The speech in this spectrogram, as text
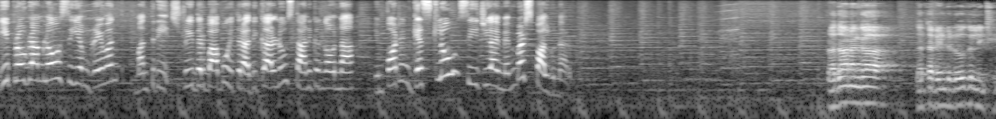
ఈ ప్రోగ్రాంలో సీఎం రేవంత్ మంత్రి శ్రీధర్ బాబు ఇతర అధికారులు స్థానికంగా ఉన్న ఇంపార్టెంట్ గెస్ట్లు సీజీఐ మెంబర్స్ పాల్గొన్నారు. ప్రధానంగా గత రెండు రోజుల నుంచి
